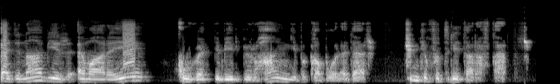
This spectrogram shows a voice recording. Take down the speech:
edna bir emareyi kuvvetli bir bürhan gibi kabul eder. Çünkü fıtri taraftardır.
